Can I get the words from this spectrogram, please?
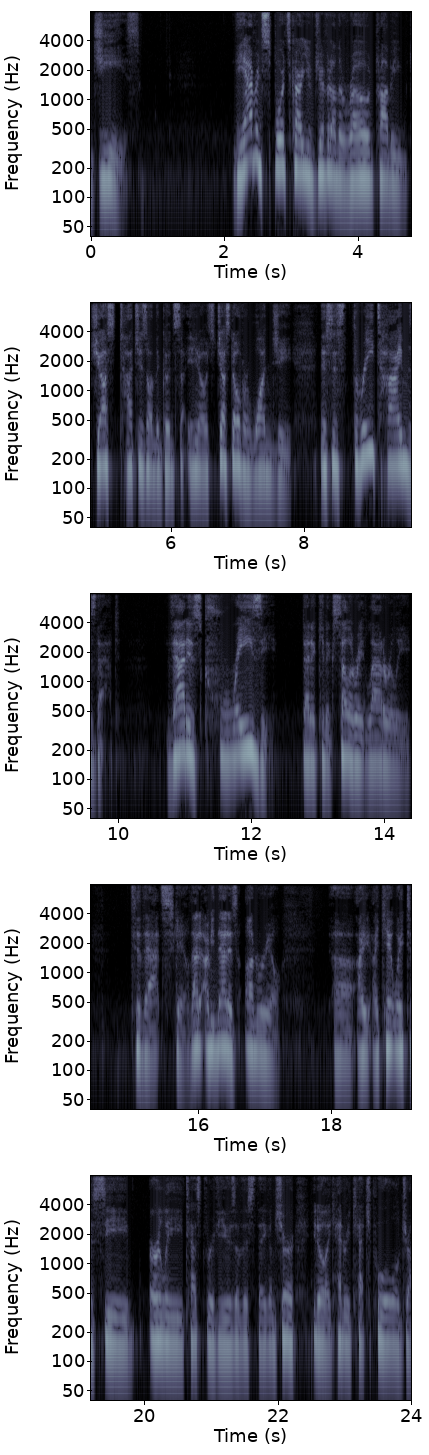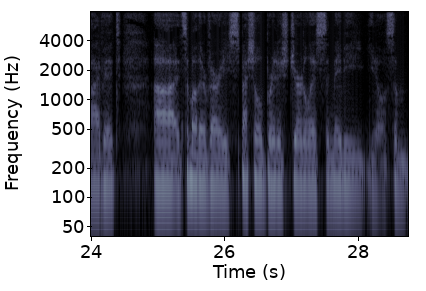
G's. The average sports car you've driven on the road probably just touches on the good side. You know, it's just over one G. This is three times that. That is crazy that it can accelerate laterally to that scale. That I mean, that is unreal. Uh, I I can't wait to see early test reviews of this thing. I'm sure you know, like Henry Catchpole will drive it, uh, and some other very special British journalists, and maybe you know some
